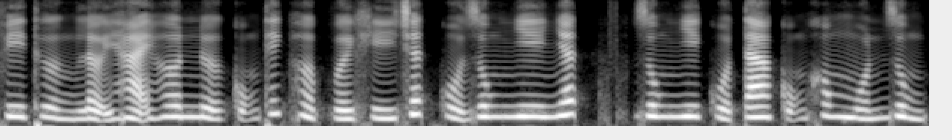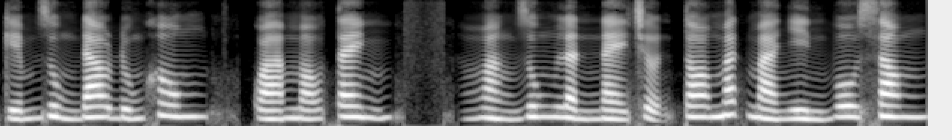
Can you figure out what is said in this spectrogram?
phi thường lợi hại hơn nữa cũng thích hợp với khí chất của Dung Nhi nhất. Dung Nhi của ta cũng không muốn dùng kiếm dùng đao đúng không? Quá máu tanh. Hoàng Dung lần này trợn to mắt mà nhìn vô song.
